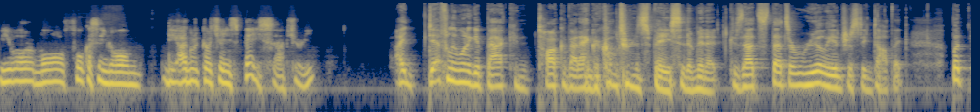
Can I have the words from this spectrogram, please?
we were more focusing on the agriculture in space, actually. I definitely want to get back and talk about agriculture in space in a minute because that's that's a really interesting topic. But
